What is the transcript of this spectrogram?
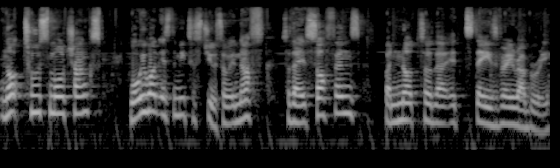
not too small chunks. What we want is the meat to stew, so enough so that it softens, but not so that it stays very rubbery.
